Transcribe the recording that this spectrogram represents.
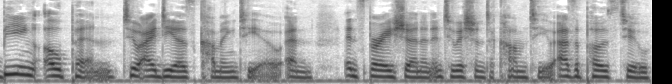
being open to ideas coming to you and inspiration and intuition to come to you as opposed to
